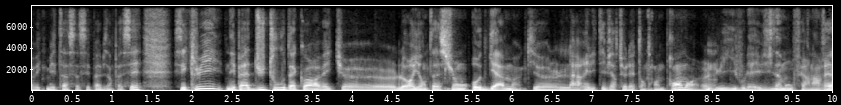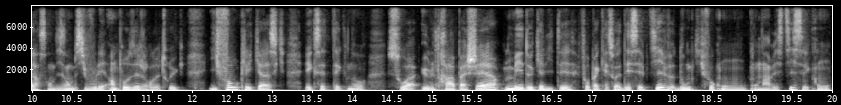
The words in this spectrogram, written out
avec Meta ça s'est pas bien passé, c'est que lui n'est pas du tout d'accord avec avec euh, l'orientation haut de gamme que la réalité virtuelle est en train de prendre. Mm. Lui, il voulait évidemment faire l'inverse en disant, bah, si vous voulez imposer ce genre de truc, il faut que les casques et que cette techno soit ultra pas chère, mais de qualité. Il faut pas qu'elle soit déceptive. Donc, il faut qu'on investisse et qu'on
